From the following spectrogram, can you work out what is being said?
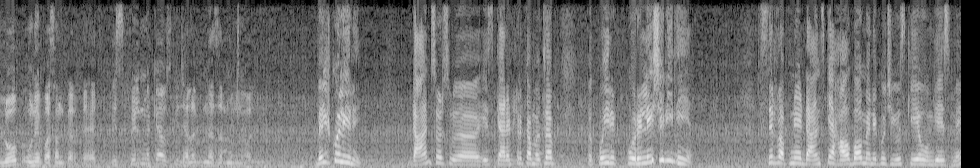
लोग उन्हें पसंद करते हैं। इस फ़िल्म में क्या उसकी झलक नज़र मिलने वाली है? बिल्कुल ही नहीं। डांस और इस कैरेक्टर का मतलब कोई कोरिलेशन ही नहीं है। सिर्फ़ अपने डांस के हाव भाव मैंने कुछ यूज़ किए होंगे इसमें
